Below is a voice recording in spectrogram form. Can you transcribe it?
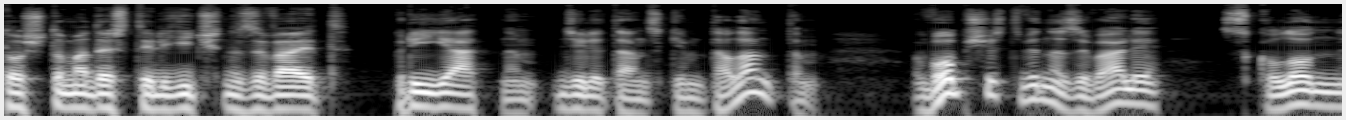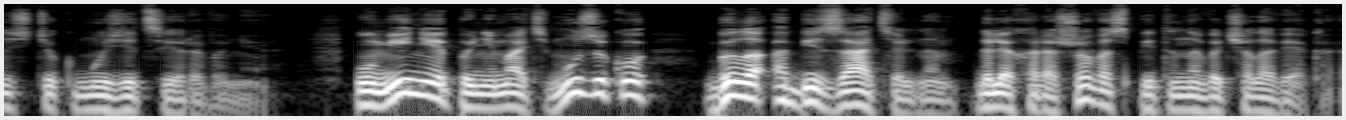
То, что Модест Ильич называет приятным дилетантским талантом, в обществе называли склонностью к музицированию. Умение понимать музыку было обязательным для хорошо воспитанного человека,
